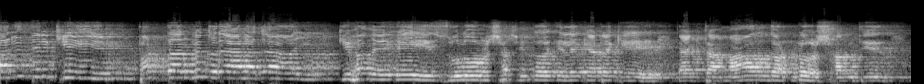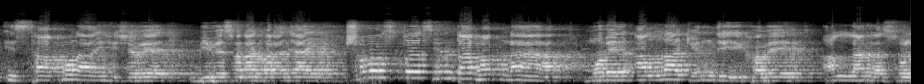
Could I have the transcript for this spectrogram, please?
নারীদেরকে পর্দার ভিতরে আনা যায়? কীভাবে এই জুলুম শাসিত এলাকাটাকে একটা মানদণ্ড শান্তির স্থাপনা হিসেবে বিবেচনা করা যায়? সমস্ত চিন্তা ভাবনা মোমেন আল্লাহ কেন্দ্রিক হবে আল্লাহ রাসূল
